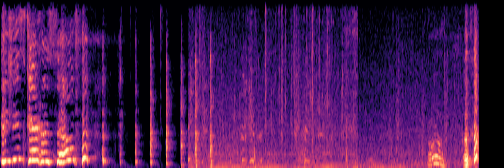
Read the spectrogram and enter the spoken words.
Did she scare herself? Oh.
